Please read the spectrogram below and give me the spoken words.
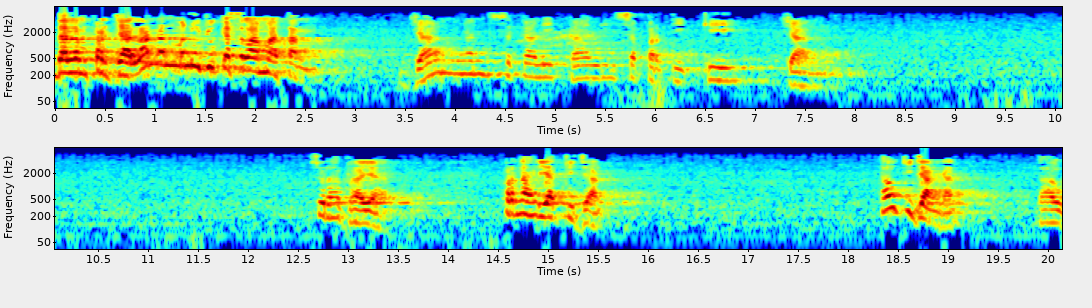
dalam perjalanan menuju keselamatan jangan sekali-kali seperti kijang. Surabaya. Pernah lihat kijang Tahu kijang kan? Tahu.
